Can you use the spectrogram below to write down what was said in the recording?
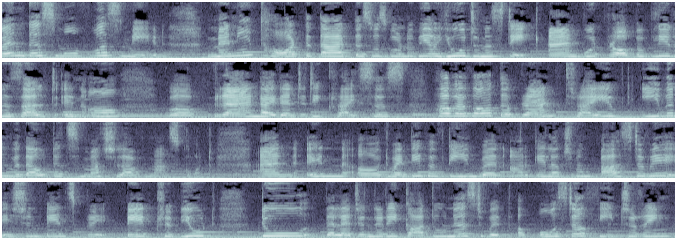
when this move was made many thought that this was going to be a huge mistake and would probably result in a uh, brand identity crisis. However, the brand thrived even without its much loved mascot. And in uh, 2015, when R.K. Laxman passed away, Asian Paints paid tribute to the legendary cartoonist with a poster featuring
